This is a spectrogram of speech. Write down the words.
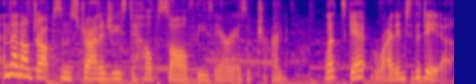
And then I'll drop some strategies to help solve these areas of churn. Let's get right into the data.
